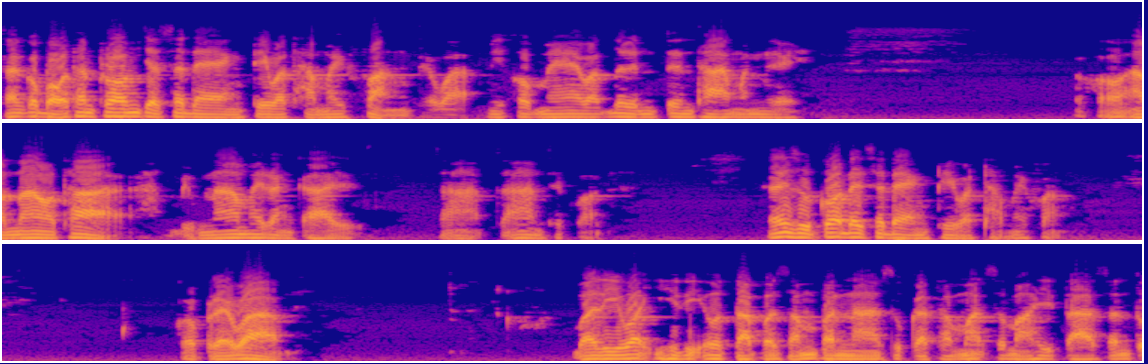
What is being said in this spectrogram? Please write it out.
ท่านก็บอกท่านพร้อมจะแสดงเทวธรรมให้ฟัง แต่ว่ามีข้อแม้ว่าเดินเดินทางมันเหนื่อยก็ขออาบน้ำท่าดื่มน้ำให้ร่างกายสะอาดสะอ้านเสียก่อนในที่สุดก็ได้แสดงเทวธรรมให้ฟัง ก็แปลว่า บาลีว่า อิริโอตัปสัมปันนา สุกธรรมสมาหิตา สันโต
